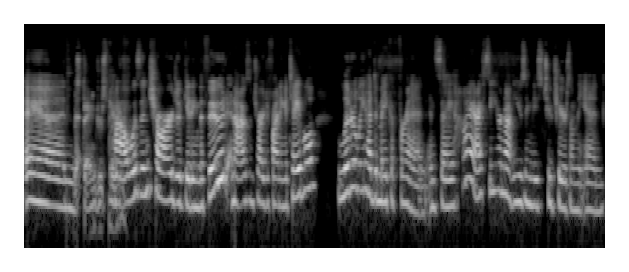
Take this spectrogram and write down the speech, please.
and It's dangerous. move. Kyle was in charge of getting the food, and I was in charge of finding a table. Literally had to make a friend and say, "Hi, I see you're not using these two chairs on the end.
